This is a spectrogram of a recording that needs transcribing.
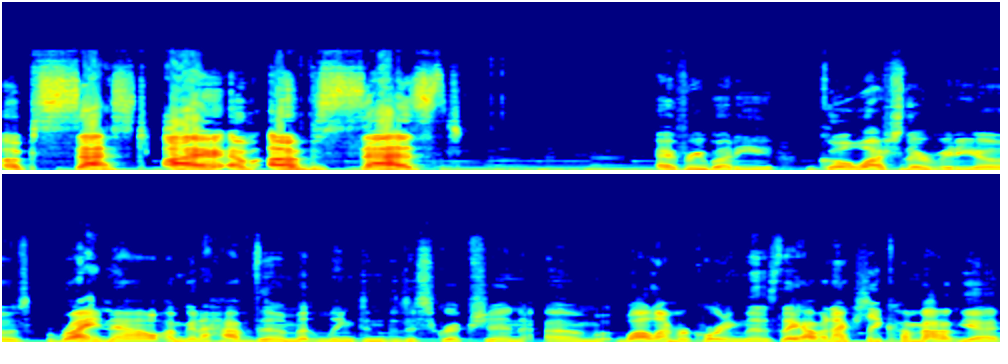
obsessed. I am obsessed. Everybody, go watch their videos right now. I'm gonna have them linked in the description. Um, while I'm recording this, they haven't actually come out yet,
